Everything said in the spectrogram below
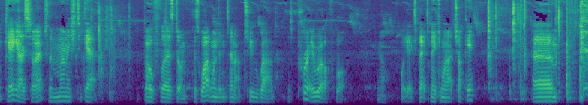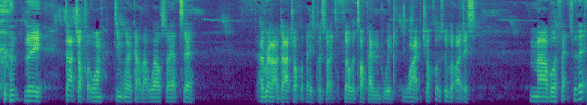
okay guys, so I actually managed to get both lures done. This white one didn't turn out too bad. It's pretty rough, but you know, what you expect making one out of chocky. Um, the dark chocolate one didn't work out that well, so I had to. I ran out of dark chocolate basically, so I had to fill the top end with white chocolate. So we've got like this marble effect with it.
